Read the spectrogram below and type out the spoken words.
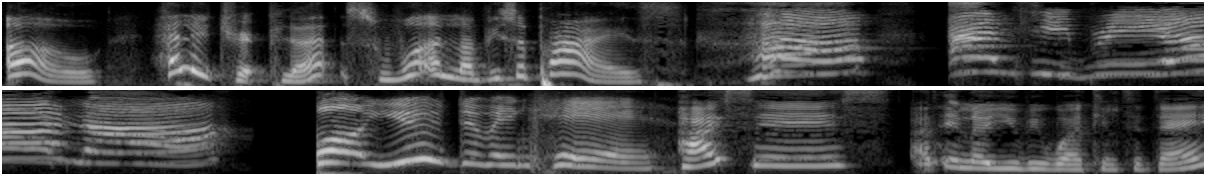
oh, hello, triplets. What a lovely surprise. Huh? Auntie Brianna! What are you doing here? Hi, sis. I didn't know you'd be working today.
